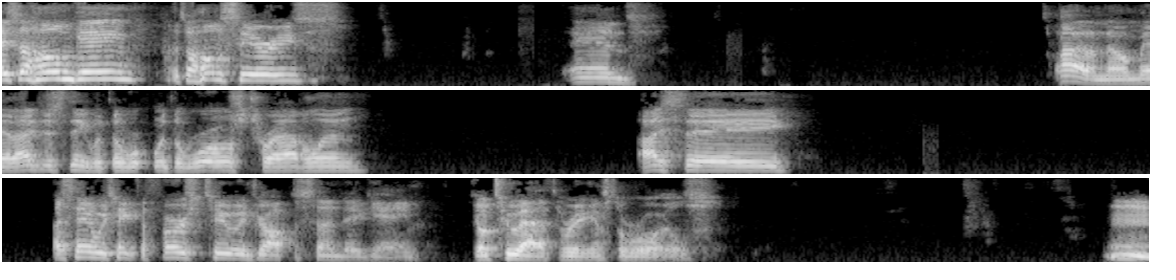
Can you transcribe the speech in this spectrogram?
it's a home game. It's a home series, and I don't know, man. I just think with the with the Royals traveling, I say, I say we take the first two and drop the Sunday game go two out of three against the Royals. Hmm.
